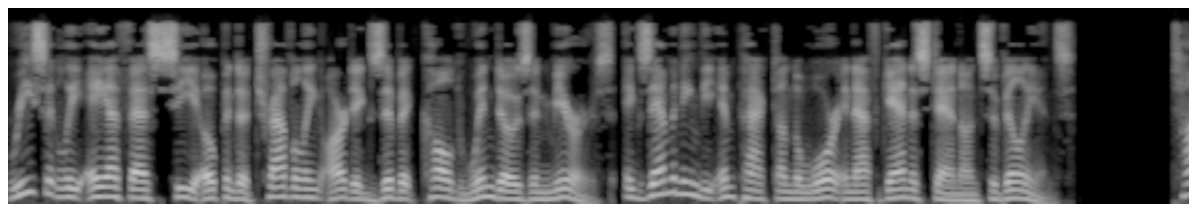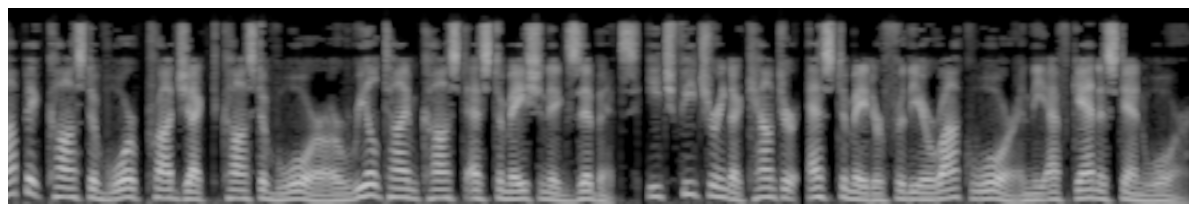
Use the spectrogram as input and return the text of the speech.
Recently AFSC opened a traveling art exhibit called Windows and Mirrors, examining the impact on the war in Afghanistan on civilians. Topic cost of war Project Cost of War are real-time cost estimation exhibits, each featuring a counter-estimator for the Iraq War and the Afghanistan War.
